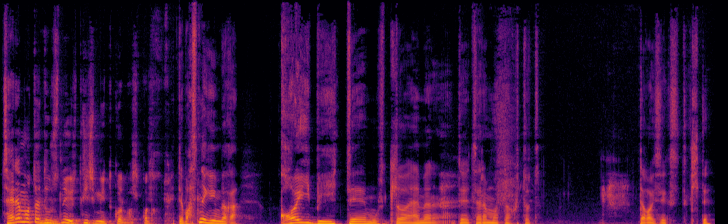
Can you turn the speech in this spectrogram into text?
царай муутай төрснөө мэдгүй бол болохгүй л баг. Тэг бас нэг юм байгаа. Гой биетэй мөртлөө амар тэг зарим мото октод. Тэг гой секс тэтгэлтэй.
